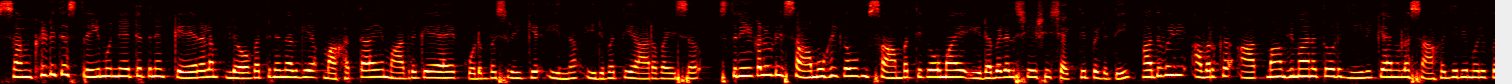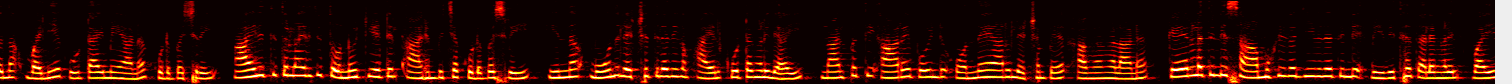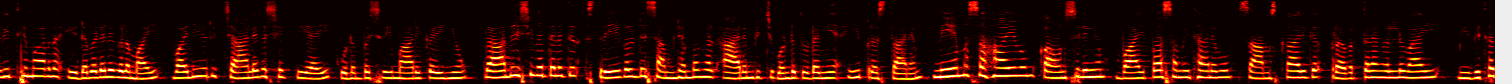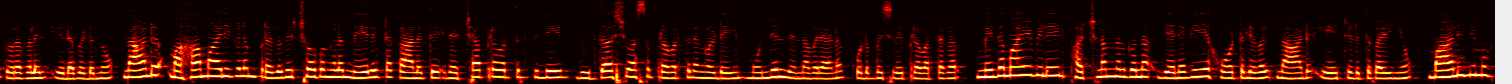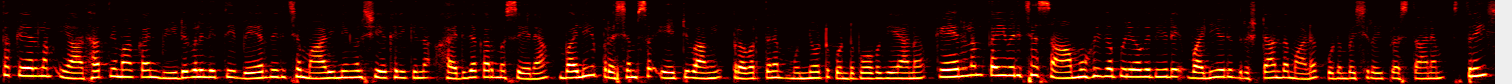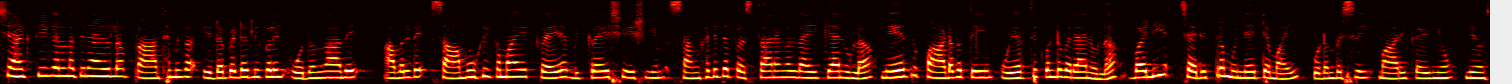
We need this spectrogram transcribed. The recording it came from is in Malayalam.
സംഘടിത സ്ത്രീ മുന്നേറ്റത്തിന് കേരളം ലോകത്തിന് നൽകിയ മഹത്തായ മാതൃകയായ കുടുംബശ്രീക്ക് ഇന്ന് ഇരുപത്തിയാറ് വയസ്സ്. സ്ത്രീകളുടെ സാമൂഹികവും സാമ്പത്തികവുമായ ഇടപെടൽ ശേഷി ശക്തിപ്പെടുത്തി അതുവഴി അവർക്ക് ആത്മാഭിമാനത്തോടെ ജീവിക്കാനുള്ള സാഹചര്യമൊരുക്കുന്ന വലിയ കൂട്ടായ്മയാണ് കുടുംബശ്രീ. ആയിരത്തി തൊള്ളായിരത്തി തൊണ്ണൂറ്റിയെട്ടിൽ ആരംഭിച്ച കുടുംബശ്രീ ഇന്ന് മൂന്ന് ലക്ഷത്തിലധികം അയൽക്കൂട്ടങ്ങളിലായി നാൽപ്പത്തി ആറ് പോയിന്റ് ഒന്ന് ആറ് ലക്ഷം പേർ അംഗങ്ങളാണ്. കേരളത്തിന്റെ സാമൂഹിക ജീവിതത്തിന്റെ വിവിധ തലങ്ങളിൽ വൈവിധ്യമാർന്ന ഇടപെടലുകളുമായി വലിയൊരു ചാലകശക്തിയായി കുടുംബശ്രീ മാറിക്കഴിഞ്ഞു. പ്രാദേശിക തലത്തിൽ സ്ത്രീകളുടെ സംരംഭങ്ങൾ ആരംഭിച്ചുകൊണ്ട് തുടങ്ങിയ ഈ പ്രസ്ഥാനം നിയമസഹായവും കൗൺസിലിംഗും വായ്പാ സംവിധാനവും സാംസ്കാരിക പ്രവർത്തനങ്ങളിലുമായി വിവിധ തുറകളിൽ ഇടപെടുന്നു. നാട് മഹാമാരികളും പ്രകൃതിക്ഷോഭങ്ങളും നേരിട്ട കാലത്തെ രക്ഷാപ്രവർത്തനത്തിന്റെയും ദുരിതാശ്വാസ പ്രവർത്തനങ്ങളുടെയും മുന്നിൽ നിന്നവരാണ് കുടുംബശ്രീ പ്രവർത്തകർ. മിതമായ വിലയിൽ ഭക്ഷണം നൽകുന്ന ജനകീയ ഹോട്ടലുകൾ നാട് ഏറ്റെടുത്തു കഴിഞ്ഞു. മാലിന്യമുക്ത കേരളം യാഥാർത്ഥ്യമാക്കാൻ വീടുകളിലെത്തി വേർതിരിച്ച മാലിന്യങ്ങൾ ശേഖരിക്കുന്ന ഹരിതകർമ്മസേന വലിയ പ്രശംസ ഏറ്റുവാങ്ങി പ്രവർത്തനം മുന്നോട്ട് കൊണ്ടുപോവുകയാണ്. കേരളം കൈവരിച്ച സാമൂഹിക പുരോഗതിയുടെ വലിയൊരു ദൃഷ്ടാന്തമാണ് കുടുംബശ്രീ പ്രസ്ഥാനം. സ്ത്രീ ശാക്തീകരണത്തിനായുള്ള പ്രാഥമിക ഇടപെടലുകളിൽ ഒതുങ്ങാതെ അവരുടെ സാമൂഹികമായ ക്രയ വിക്രയശേഷിയും സംഘടിത പ്രസ്ഥാനങ്ങൾ നയിക്കാനുള്ള നേതൃപാടവത്തെയും ഉയർത്തിക്കൊണ്ടുവരാനുള്ള വലിയ ചരിത്ര മുന്നേറ്റമായി കുടുംബശ്രീ മാറിക്കഴിഞ്ഞു. ന്യൂസ്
